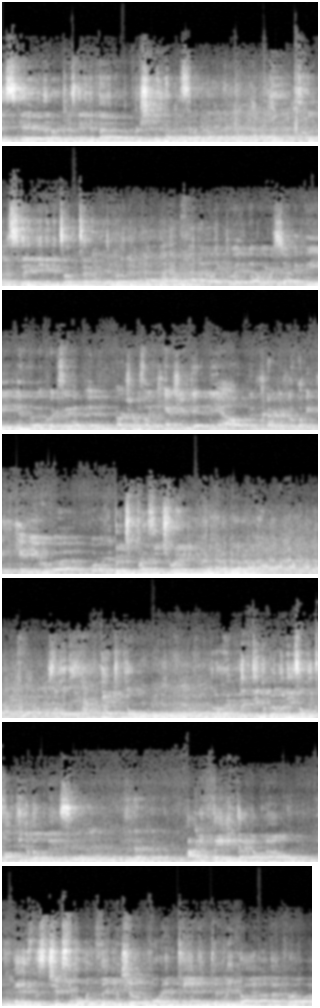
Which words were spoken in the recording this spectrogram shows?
he's scared that Archer's gonna get mad at him for his own. it's like a snake eating its own tail. It's brilliant. I liked when uh, we were stuck in the in the quicksand and Archer was like, "Can't you get me out?" And Crackers was like, "Can you? Uh, what was it? Bitch, press a train. Only half magical. I don't have lifting abilities, only talking abilities. I think, this gypsy woman thing we showed beforehand canon? Can we ride on that for a while?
